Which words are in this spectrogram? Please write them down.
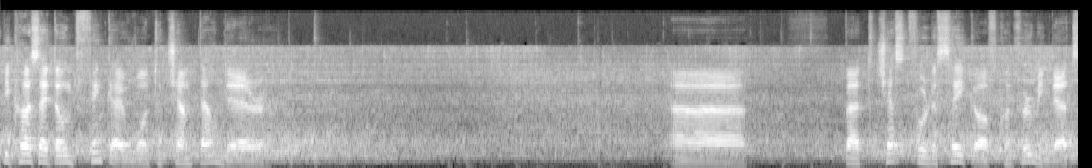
Because I don't think I want to jump down there. Uh, but just for the sake of confirming that,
